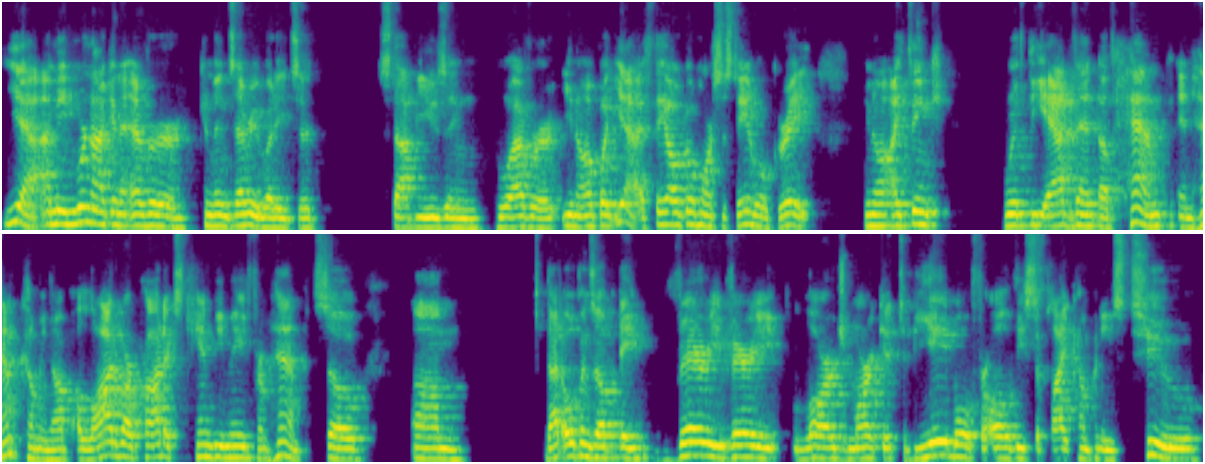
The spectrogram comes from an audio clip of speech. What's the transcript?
Yeah i mean we're not going to ever convince everybody to stop using whoever you know but yeah if they all go more sustainable great. You know i think with the advent of hemp and hemp coming up, a lot of our products can be made from hemp. So um, that opens up a very, very large market to be able for all of these supply companies to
